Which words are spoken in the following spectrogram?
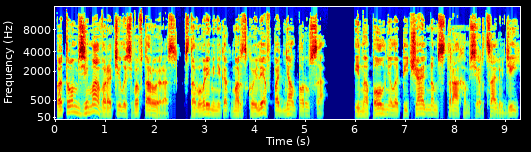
Потом зима воротилась во второй раз, с того времени, как морской лев поднял паруса, и наполнила печальным страхом сердца людей,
